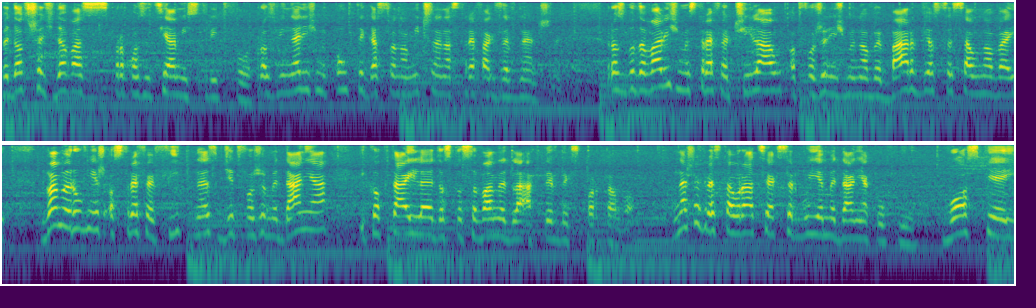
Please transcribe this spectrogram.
by dotrzeć do Was z propozycjami street food. Rozwinęliśmy punkty gastronomiczne na strefach zewnętrznych. Rozbudowaliśmy strefę chill out, otworzyliśmy nowy bar w wiosce saunowej. Dbamy również o strefę fitness, gdzie tworzymy dania i koktajle dostosowane dla aktywnych sportowo. W naszych restauracjach serwujemy dania kuchni włoskiej,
